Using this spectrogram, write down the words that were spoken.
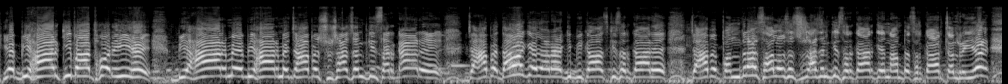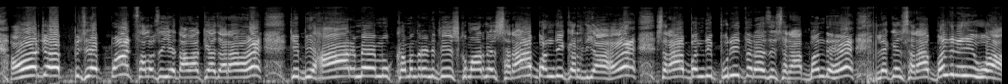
ये बिहार की बात हो रही है। बिहार में बिहार में जहाँ पे सुशासन की सरकार है, जहाँ पे दावा किया जा रहा है कि विकास की सरकार है, जहाँ पे पंद्रह सालों से सुशासन की सरकार के नाम पे सरकार चल रही है, और जो पिछले पाँच सालों से ये दावा किया जा रहा है कि बिहार में मुख्यमंत्री नीतीश कुमार ने शराबबंदी कर दिया है। शराबबंदी पूरी तरह से शराब बंद है, लेकिन शराब बंद नहीं हुआ।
